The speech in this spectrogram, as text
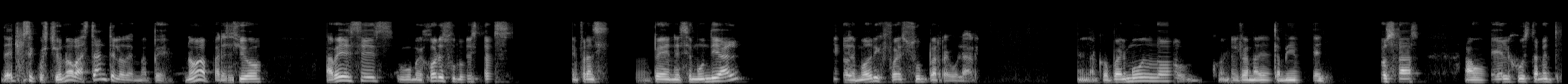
de hecho, se cuestionó bastante lo de Mbappé, ¿no? Apareció a veces, hubo mejores futbolistas en Francia en ese mundial, de Modric fue súper regular. En la Copa del Mundo, con el Real Madrid también hay cosas. aunque él justamente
